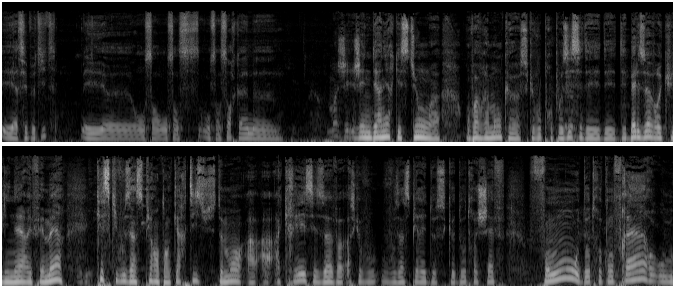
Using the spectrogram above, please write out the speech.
est assez petite. Et on s'en sort quand même. Moi, j'ai une dernière question. euh, On voit vraiment que ce que vous proposez, c'est des, des- des belles œuvres culinaires éphémères. Qu'est-ce qui vous inspire en tant qu'artiste, justement, à, à- à créer ces œuvres? Est-ce que vous vous inspirez de ce que d'autres chefs font, d'autres confrères, ou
